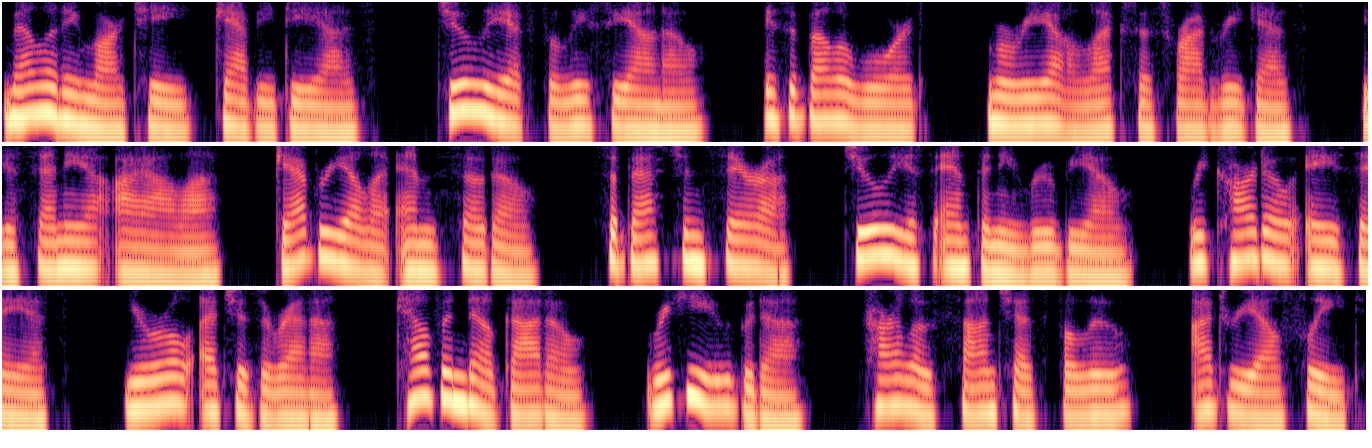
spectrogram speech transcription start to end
Melody Marti, Gabby Diaz, Juliet Feliciano, Isabella Ward, Maria Alexis Rodriguez, Yesenia Ayala, Gabriela M. Soto, Sebastian Serra, Julius Anthony Rubio, Ricardo A. Zayas, Ural Echezareta, Kelvin Delgado, Ricky Ubeda, Carlos Sanchez Falú, Adriel Flete,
